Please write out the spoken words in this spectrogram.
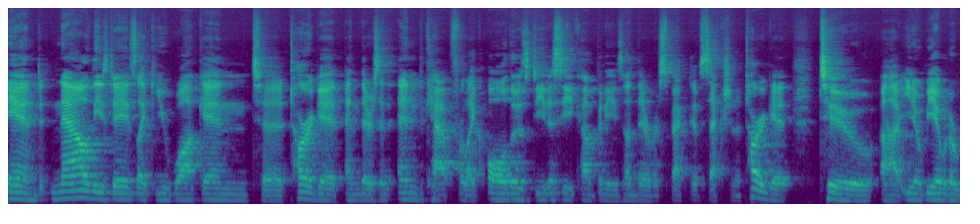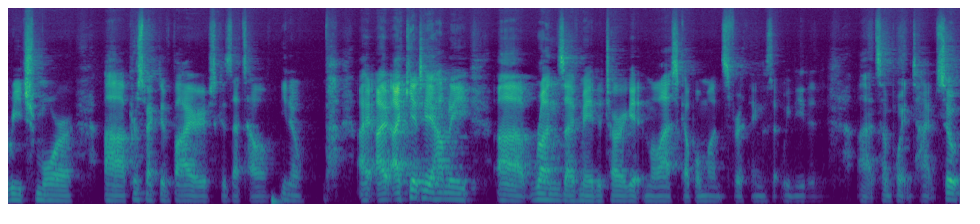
And now these days, like you walk into Target and there's an end cap for like all those D2C companies on their respective section of Target to, uh, you know, be able to reach more uh, prospective buyers because that's how, you know, I, I can't tell you how many uh, runs I've made to Target in the last couple months for things that we needed uh, at some point in time. So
